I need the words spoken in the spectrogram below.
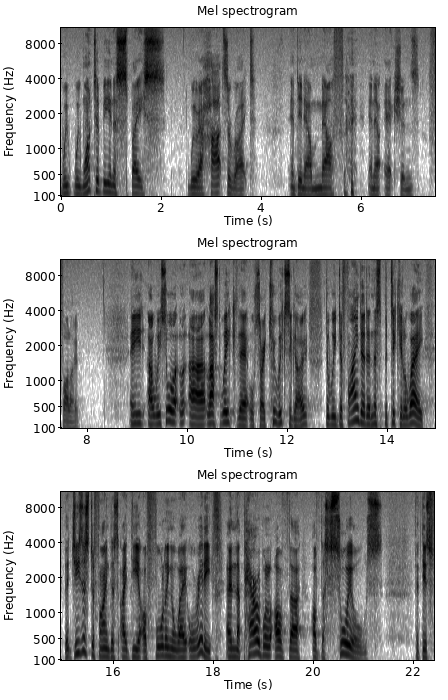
we, we want to be in a space where our hearts are right and then our mouth and our actions follow. And he, uh, we saw uh, last week that, or sorry, two weeks ago, that we defined it in this particular way. That Jesus defined this idea of falling away already. And the parable of the, of the soils, that there's,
